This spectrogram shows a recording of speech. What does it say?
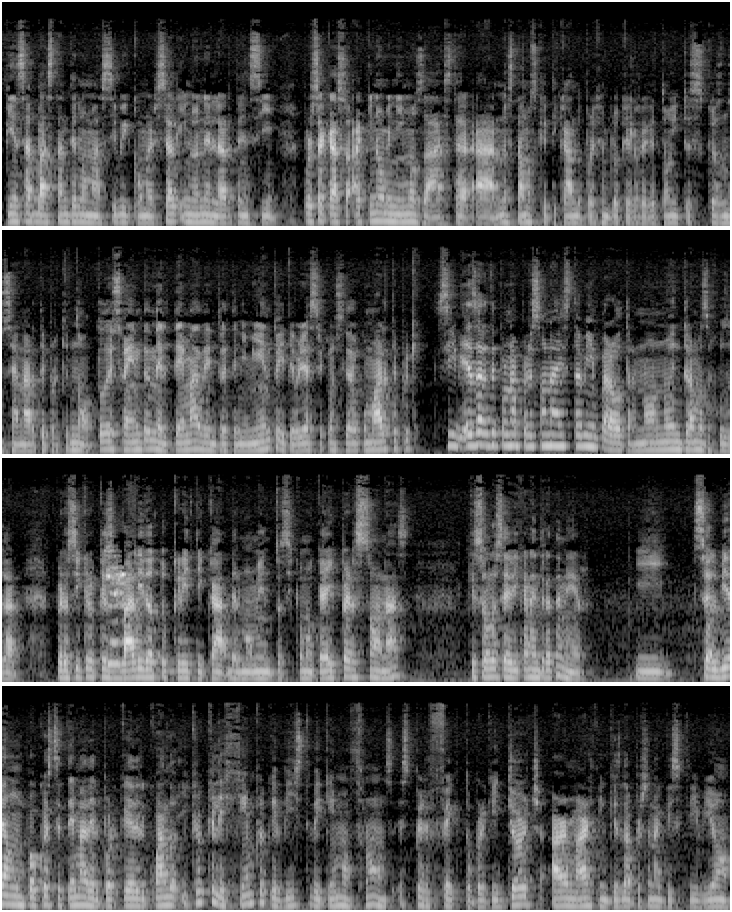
piensa bastante en lo masivo y comercial y no en el arte en sí. Por si acaso, aquí no venimos a estar, a, no estamos criticando, por ejemplo, que el reggaetón y todas esas cosas no sean arte, porque no, todo eso entra en el tema de entretenimiento y debería ser considerado como arte, porque si es arte para una persona, está bien para otra, no, no entramos a juzgar, pero sí creo que es válido tu crítica del momento, así como que hay personas que solo se dedican a entretener y se olvidan un poco este tema del por qué, del cuándo. Y creo que el ejemplo que diste de Game of Thrones es perfecto, porque George R. Martin, que es la persona que escribió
